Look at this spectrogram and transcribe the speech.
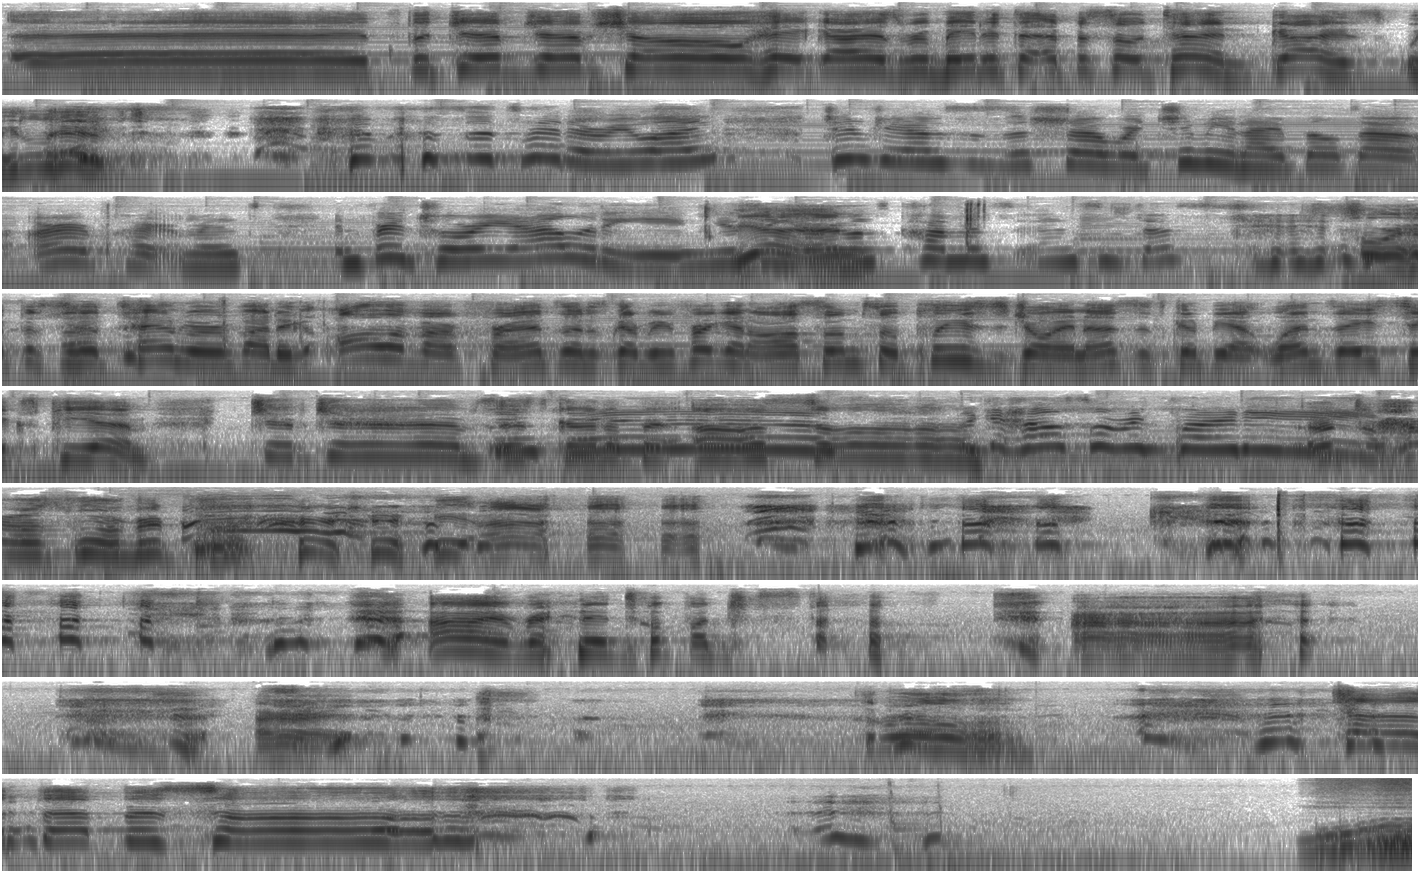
Hey, it's the Jib Jab Show. Hey guys, we made it to episode 10. Guys, we lived. Episode 10, everyone. Jim Jams is the show where Jimmy and I built out our apartment in virtual reality using Yeah, and- everyone's comments and suggestions. For episode 10, we're inviting all of our friends, and it's going to be freaking awesome. So please join us. It's going to be at Wednesday, 6 p.m. Jim Jams, it's going to be awesome. Like a housewarming party. It's a housewarming party. I ran into a bunch of stuff. Ah. Uh, Alright. Throw him. 10th episode!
